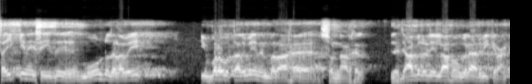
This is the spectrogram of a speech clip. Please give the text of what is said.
சைக்கினை செய்து மூன்று தடவை இவ்வளவு தருவேன் என்பதாக சொன்னார்கள். இதை ஜாபிர் அலில்லாக உங்களை அறிவிக்கிறாங்க.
